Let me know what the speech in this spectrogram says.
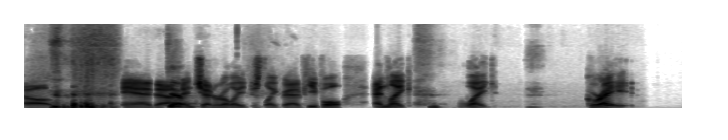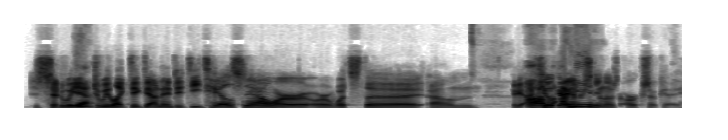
um and uh, Yep. and generally just like bad people and like like great so do we Yeah. do we like dig down into details now or or what's the um I, I feel Um, like I, I understand mean- those arcs okay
